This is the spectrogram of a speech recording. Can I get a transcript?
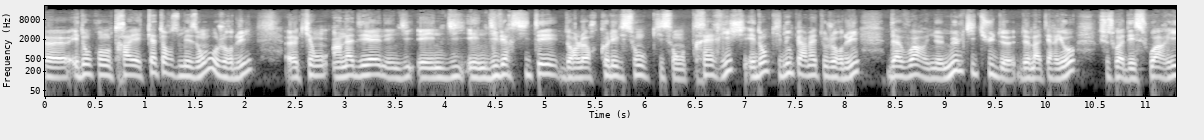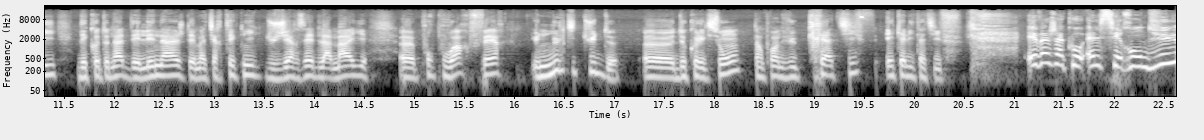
et donc, on travaille avec 14 maisons aujourd'hui qui ont un ADN et une, et, une, et une diversité dans leurs collections qui sont très riches et donc qui nous permettent aujourd'hui d'avoir une multitude de matériaux, que ce soit des soieries, des cotonnades, des lainages, des matières techniques, du jersey, de la maille, euh, pour pouvoir faire une multitude euh, de collections d'un point de vue créatif et qualitatif. Eva Jaco, elle s'est rendue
